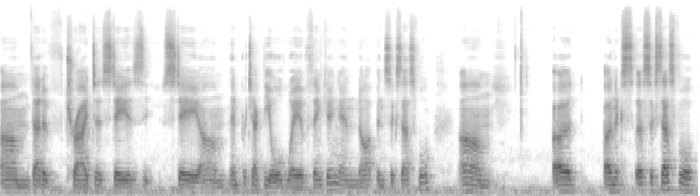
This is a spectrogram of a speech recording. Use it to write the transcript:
um, that have tried to stay as stay um, and protect the old way of thinking and not been successful. Um, a, an ex- a successful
